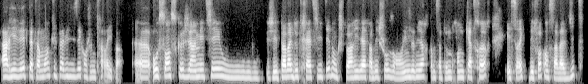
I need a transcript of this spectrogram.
Arriver peut-être à moins culpabiliser quand je ne travaille pas. au sens que j'ai un métier où j'ai pas mal de créativité, donc je peux arriver à faire des choses en une demi-heure comme ça peut me prendre quatre heures. Et c'est vrai que des fois, quand ça va vite,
